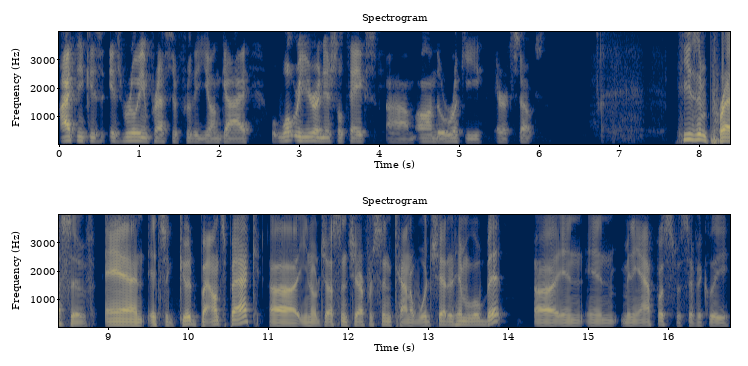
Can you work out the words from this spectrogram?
I think is is really impressive for the young guy. What were your initial takes um, on the rookie Eric Stokes? He's impressive, and it's a good bounce back. Uh, you know, Justin Jefferson kind of woodshedded him a little bit uh, in in Minneapolis, specifically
